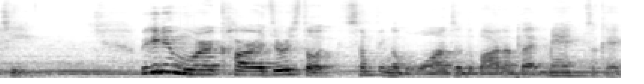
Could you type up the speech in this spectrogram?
T. We can do more cards. There was something of wands on the bottom, but man, it's okay.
